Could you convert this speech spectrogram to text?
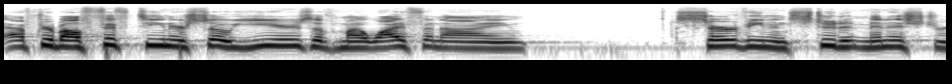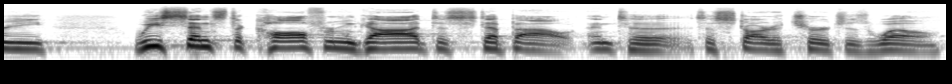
after about 15 or so years of my wife and I serving in student ministry, we sensed a call from God to step out and to, to start a church as well.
